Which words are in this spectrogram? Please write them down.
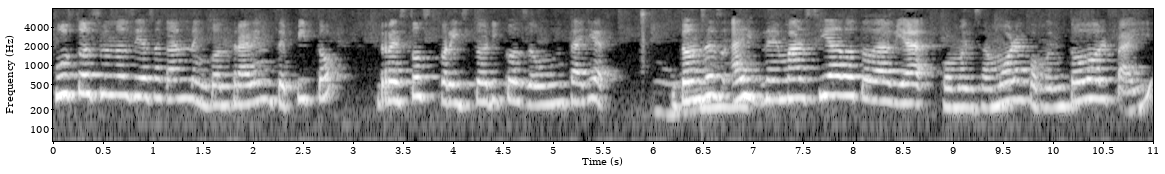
Justo hace unos días acaban de encontrar en Tepito restos prehistóricos de un taller. Entonces hay demasiado todavía, como en Zamora, como en todo el país,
